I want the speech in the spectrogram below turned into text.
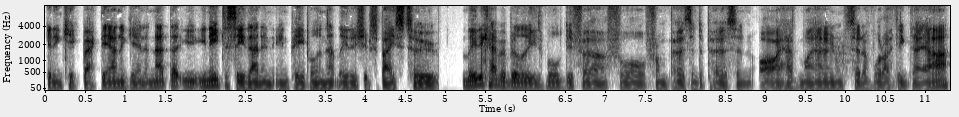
getting kicked back down again. And that, that you, you need to see that in, in people in that leadership space too. Leader capabilities will differ for from person to person. I have my own set of what I think they are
